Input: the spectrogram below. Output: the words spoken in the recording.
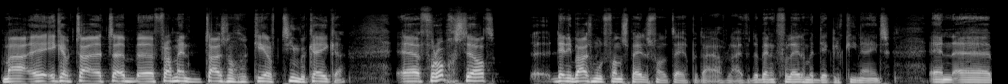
Maar eh, ik heb het eh, fragment thuis nog een keer of tien bekeken. Eh, vooropgesteld, eh, Danny Buis moet van de spelers van de tegenpartij afblijven. Daar ben ik volledig met Dick Lukien eens. En eh,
